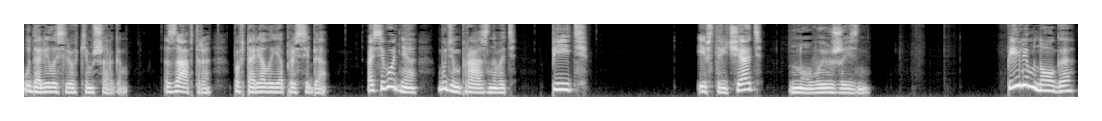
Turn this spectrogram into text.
удалилась легким шагом. «Завтра», — повторяла я про себя. «А сегодня будем праздновать, пить и встречать новую жизнь». Пили много.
